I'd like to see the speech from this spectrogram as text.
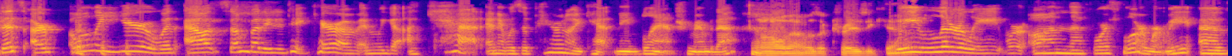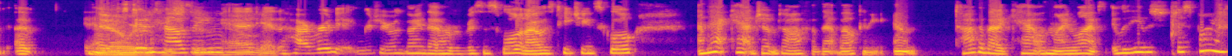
that's our only year without somebody to take care of. And we got a cat, and it was a paranoid cat named Blanche. Remember that? Oh, that was a crazy cat. We literally were on the fourth floor, weren't we? Of, of Yeah, we were student housing, at, housing. at Harvard. Richard was going to Harvard Business School, and I was teaching school. And that cat jumped off of that balcony. And talk about a cat with nine lives. It was he was just fine.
